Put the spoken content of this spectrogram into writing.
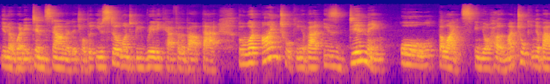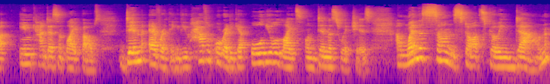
you know, when it dims down a little, but you still want to be really careful about that. But what I'm talking about is dimming all the lights in your home. I'm talking about incandescent light bulbs. Dim everything. If you haven't already, get all your lights on dimmer switches. And when the sun starts going down,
